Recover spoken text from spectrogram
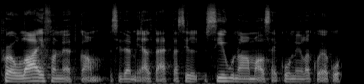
pro-life on ne, jotka on sitä mieltä, että siunaamalla sekunnilla, kun joku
